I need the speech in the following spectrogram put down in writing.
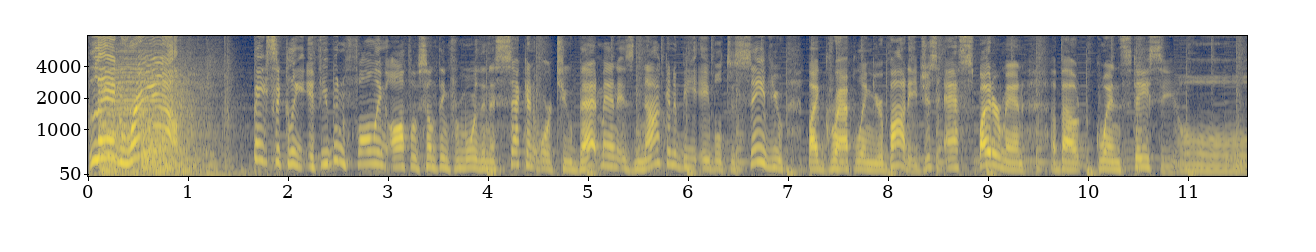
leg ramp! Basically, if you've been falling off of something for more than a second or two, Batman is not going to be able to save you by grappling your body. Just ask Spider-Man about Gwen Stacy. Oh.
